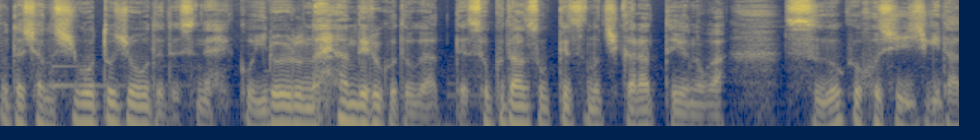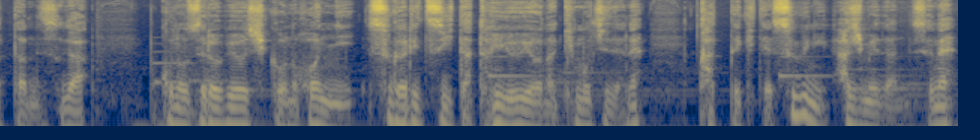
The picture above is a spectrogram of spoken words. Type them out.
私あの仕事上でですねいろいろ悩んでいることがあって即断即決の力っていうのがすごく欲しい時期だったんですがこの0秒思考の本にすがりついたというような気持ちでね買ってきてすぐに始めたんですよね。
